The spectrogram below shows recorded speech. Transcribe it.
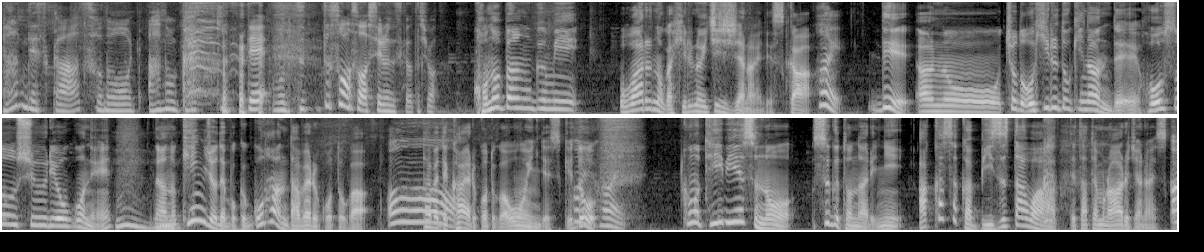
何ですか？そのあの楽器って もうずっとそわそわしてるんですけど私はこの番組終わるのが昼の1時じゃないですか。はいで、あのーちょうどお昼時なんで放送終了後ね、んあの近所で僕ご飯食べることが食べて帰ることが多いんですけど、はいはい。この TBS のすぐ隣に赤坂ビズタワーって建物あるじゃないですか。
